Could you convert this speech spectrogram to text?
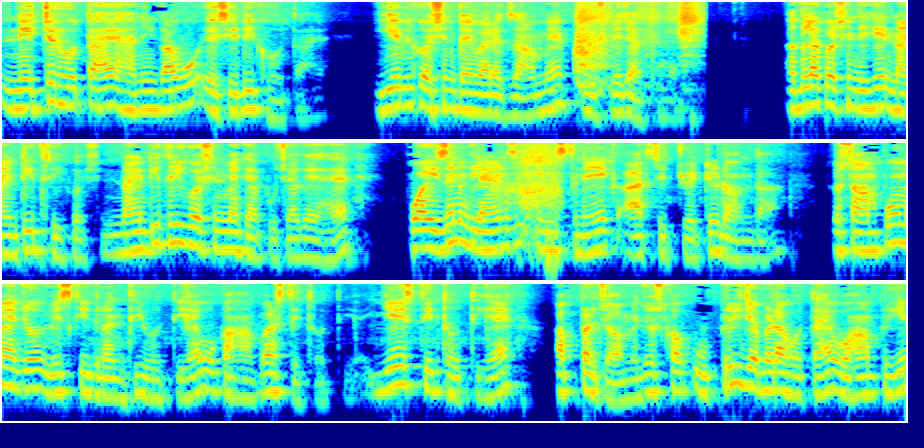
नेचर होता है हनी का, वो एसिडिक होता है। ये भी क्वेश्चन कई बार एग्ज़ाम में पूछ लिया जाता है। अगला क्वेश्चन देखिए ninety three question ninety three question में क्या पूछा गया है? Poison gland in snake are situated on the तो सांपों में जो विष की ग्रंथि होती है, वो कहाँ पर स्थित होती है? ये स्थित होती है अपर जॉ में, जो उसका ऊपरी जबड़ा होता है, वहाँ पर ये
